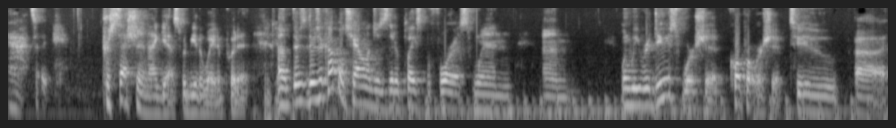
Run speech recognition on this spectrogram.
yeah, procession, I guess would be the way to put it. Okay. Um, there's there's a couple challenges that are placed before us when um, when we reduce worship, corporate worship, to uh,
